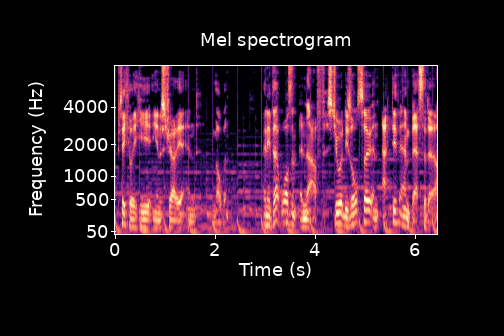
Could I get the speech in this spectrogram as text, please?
particularly here in Australia and Melbourne. And if that wasn't enough, Stuart is also an active ambassador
